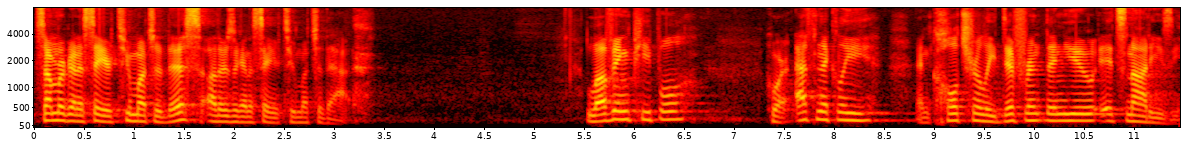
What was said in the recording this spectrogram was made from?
some are going to say you're too much of this. Others are going to say you're too much of that. Loving people who are ethnically and culturally different than you, it's not easy.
